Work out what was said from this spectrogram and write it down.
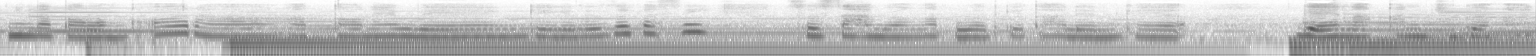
minta tolong ke orang atau nebeng kayak gitu tuh pasti susah banget buat kita dan kayak gak enakan juga kan.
